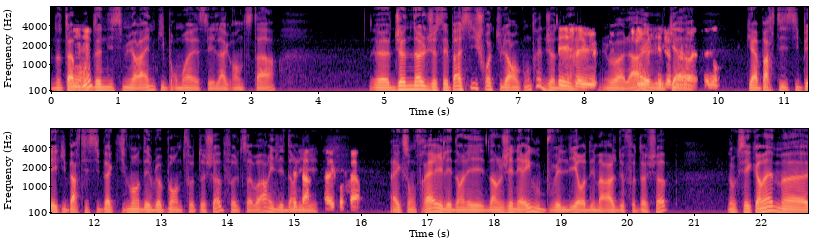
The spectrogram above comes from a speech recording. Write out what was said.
notamment Mhm. Denis Muren, qui pour moi c'est la grande star. Euh, John Knoll, je sais pas si, je crois que tu l'as rencontré, John. Knoll. je l'ai eu. Voilà, aussi, John qui a- ouais, bon. qui a participé et qui participe activement au développement de Photoshop, faut le savoir. Il est dans les, ça, avec son frère. avec son frère, il est dans les, dans le générique. Vous pouvez le lire au démarrage de Photoshop. Donc c'est quand même, euh,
